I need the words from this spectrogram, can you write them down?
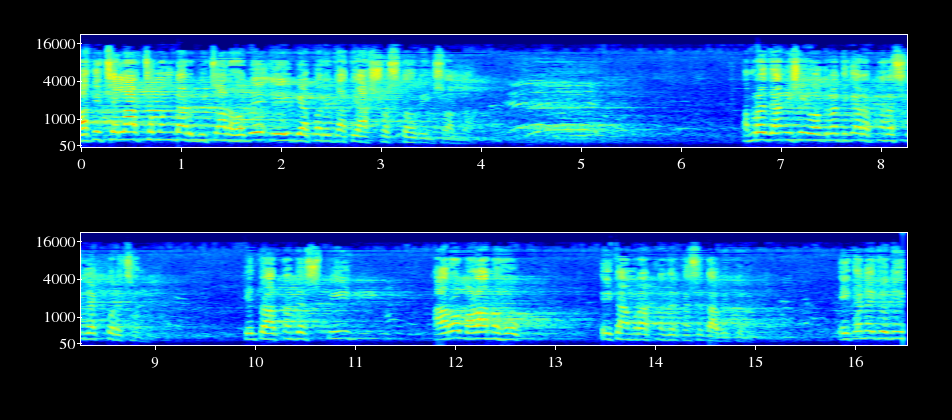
বাকি চেলার চামুন্ডার বিচার হবে, এই ব্যাপারে জাতি আশ্বস্ত হবে ইনশাল্লাহ আমরা জানি সেই অগ্রাধিকার আপনারা সিলেক্ট করেছেন। কিন্তু আপনাদের স্পিড আরও বাড়ানো হোক, এটা আমরা আপনাদের কাছে দাবি করি। এখানে যদি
